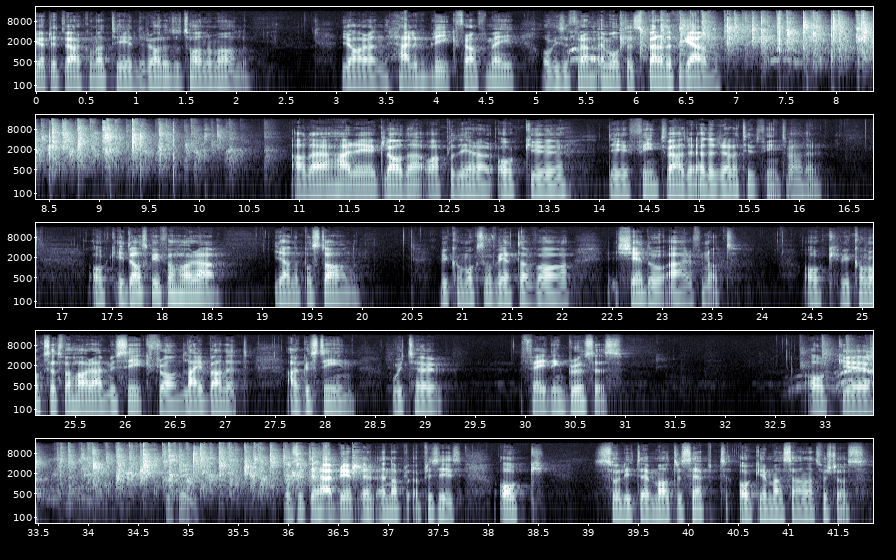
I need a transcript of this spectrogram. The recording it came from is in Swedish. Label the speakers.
Speaker 1: Hjärtligt välkomna till Radio Total Normal. Jag har en härlig publik framför mig och vi ser fram emot ett spännande program. Alla här är glada och applåderar och eh, det är fint väder, eller relativt fint väder. Och idag ska vi få höra Janne på stan. Vi kommer också få veta vad Kedo är för något. Och vi kommer också att få höra musik från livebandet Augustin with her Fading Bruises. Och... Eh, precis. De sitter här bredvid... En, en, precis. Och så lite matrecept och en massa annat förstås.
